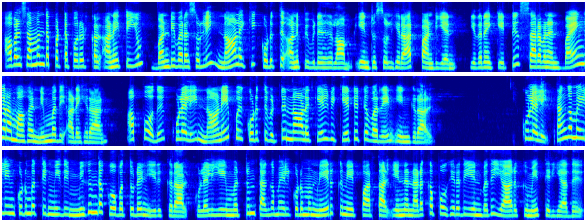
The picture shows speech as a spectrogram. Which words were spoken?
அவள் சம்பந்தப்பட்ட பொருட்கள் அனைத்தையும் வண்டி வர சொல்லி நாளைக்கு கொடுத்து அனுப்பிவிடலாம் என்று சொல்கிறார் பாண்டியன். இதனை கேட்டு சரவணன் பயங்கரமாக நிம்மதி அடைகிறான். அப்போது குழலி நானே போய் கொடுத்துவிட்டு நாலு கேள்வி கேட்டுட்டு வர்றேன் என்கிறாள். குழலி தங்கமயிலின் குடும்பத்தின் மீது மிகுந்த கோபத்துடன் இருக்கிறாள். குழலியை மற்றும் தங்கமயில் குடும்பம் நேருக்கு நேர் பார்த்தால் என்ன நடக்கப் போகிறது என்பது யாருக்குமே தெரியாது.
